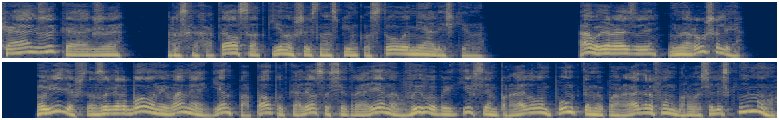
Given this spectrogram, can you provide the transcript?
«Как же, как же!» — расхохотался, откинувшись на спинку стула Мялечкин. А вы разве не нарушили? Увидев, что завербованный вами агент попал под колеса Ситроена, вы, вопреки всем правилам, пунктам и параграфам, бросились к нему.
